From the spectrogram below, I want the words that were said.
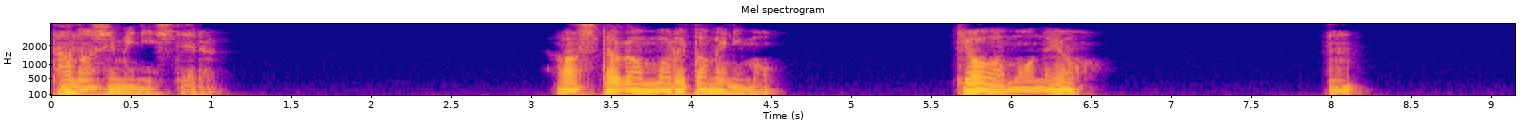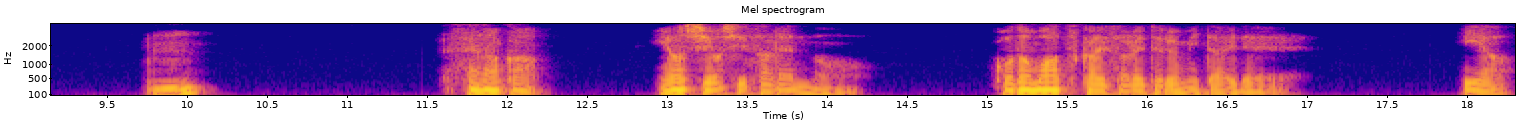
楽しみにしてる。明日頑張るためにも、今日はもう寝よう。んん？背中、よしよしされんの、子供扱いされてるみたいで、いや、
